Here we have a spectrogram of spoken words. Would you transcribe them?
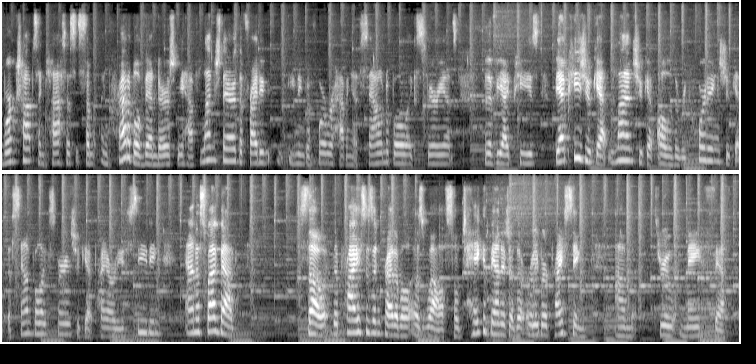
workshops and classes, some incredible vendors. We have lunch there the Friday evening before. We're having a sound bowl experience for the VIPs. VIPs, you get lunch, you get all of the recordings, you get the sound bowl experience, you get priority seating, and a swag bag. So the price is incredible as well. So take advantage of the early bird pricing um, through May 5th.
